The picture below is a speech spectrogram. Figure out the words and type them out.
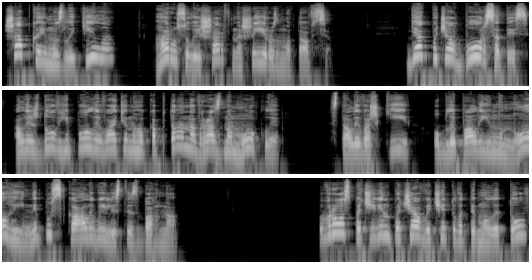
Шапка йому злетіла, гарусовий шарф на шиї розмотався. Дяк почав борсатись, але ж довгі поли ватяного каптана враз намокли, стали важкі, облипали йому ноги і не пускали вилізти з багна. В розпачі він почав вичитувати молитов,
